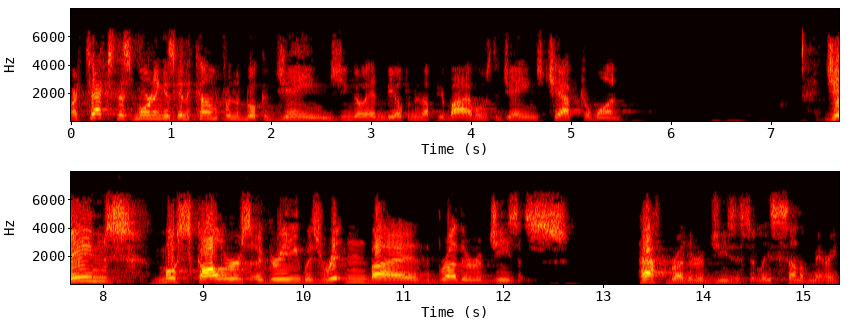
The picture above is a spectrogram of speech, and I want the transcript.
Our text this morning is going to come from the book of James. You can go ahead and be opening up your Bibles to James chapter 1. James, most scholars agree, was written by the brother of Jesus. Half brother of Jesus, at least, son of Mary.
